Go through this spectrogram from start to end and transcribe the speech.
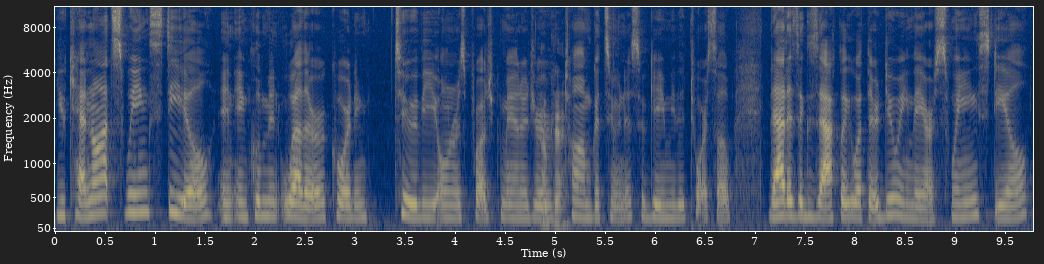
You cannot swing steel in inclement weather, according to the owner's project manager, Okay. Tom Gatsunis, who gave me the tour. So that is exactly what they're doing. They are swinging steel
